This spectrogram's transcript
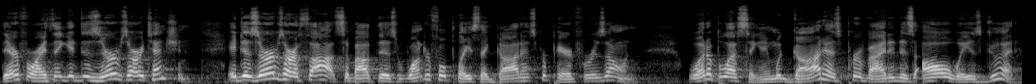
Therefore, I think it deserves our attention. It deserves our thoughts about this wonderful place that God has prepared for his own. What a blessing. And what God has provided is always good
